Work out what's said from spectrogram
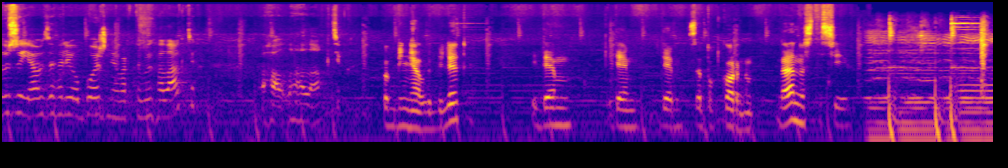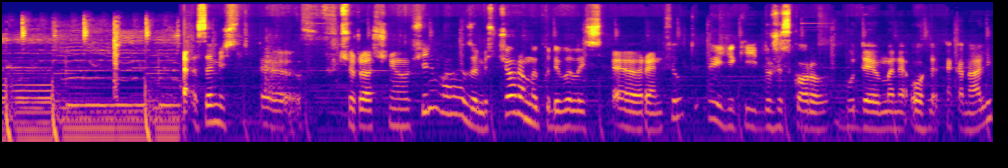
дуже, я взагалі обожнюю вартових галактик. Гал галактик. Обміняли білети. Ідемо, ідемо, ідемо за попкорном. Да, Анастасія? Замість е, вчорашнього фільму, замість вчора, ми подивились е, Ренфілд, який дуже скоро буде в мене огляд на каналі.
